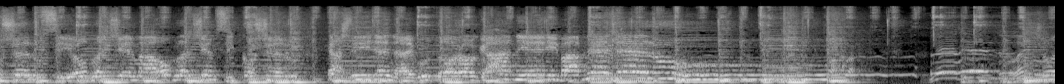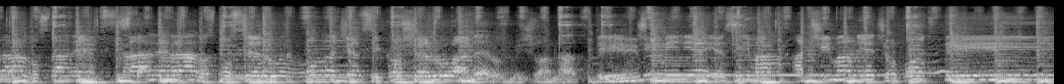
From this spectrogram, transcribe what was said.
Košelu si oblečiem a oblečiem si košelu Každý deň aj v útorok a nie iba v nedelu. Len čo ráno stanem, stanem ráno z postelu Oblečiem si košelu a nerozmýšľam nad tým Či mi nie je zima a či mám niečo pod tým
